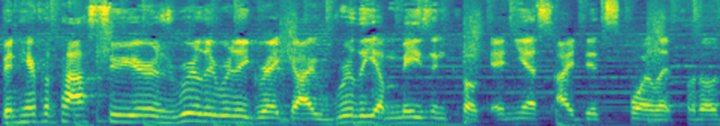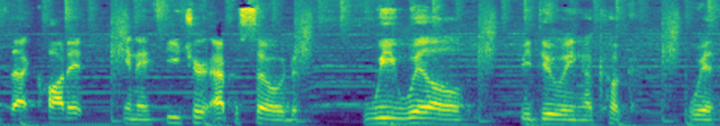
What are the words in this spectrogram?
been here for the past two years. Really, really great guy, really amazing cook. And yes, I did spoil it for those that caught it in a future episode. We will be doing a cook with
